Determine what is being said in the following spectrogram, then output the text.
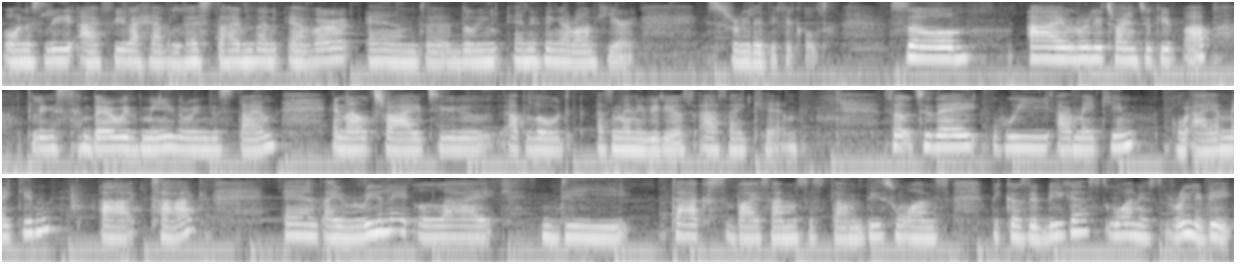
Honestly, I feel I have less time than ever and uh, doing anything around here is really difficult. So I'm really trying to keep up. Please bear with me during this time and I'll try to upload as many videos as I can. So today we are making, or I am making, a tag and I really like the tags by Simon Says Stamp, these ones, because the biggest one is really big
